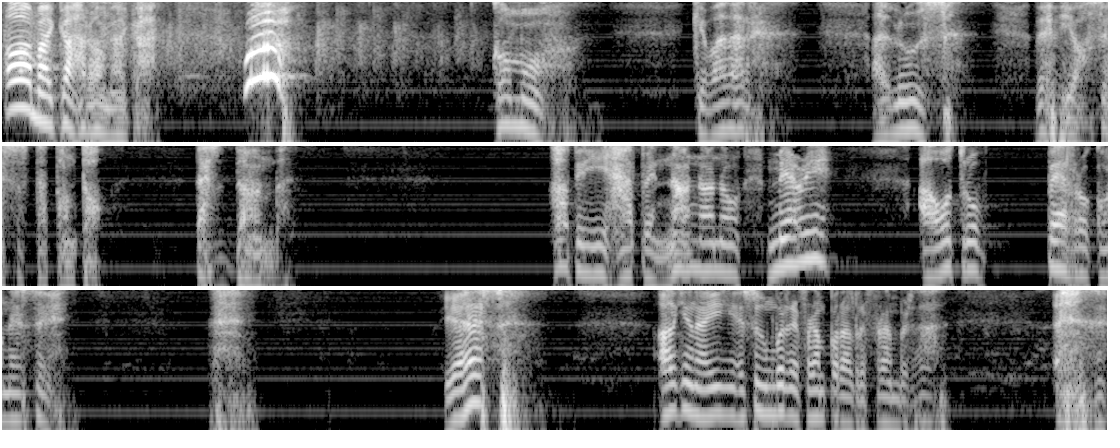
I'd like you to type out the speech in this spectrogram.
Oh my God. Oh my God. ¿Cómo que va a dar a luz de Dios? Eso está tonto. That's dumb. How did it happen? No, no, no. Mary a otro perro con ese. Yes. Alguien ahí, eso es un buen refrán para el refrán, ¿verdad?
